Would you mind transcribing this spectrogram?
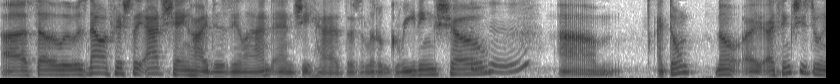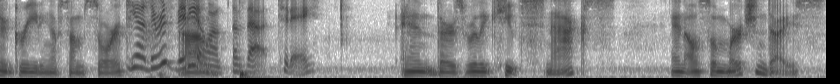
uh, Stella Lou is now officially at Shanghai Disneyland, and she has there's a little greeting show. Um, I don't know. I, I think she's doing a greeting of some sort. yeah. There was video Um, on, of that today. and there's really cute snacks and also merchandise.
